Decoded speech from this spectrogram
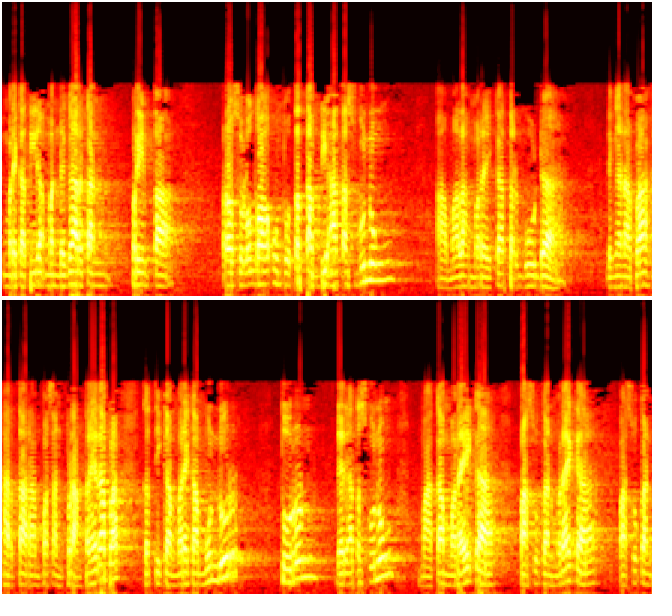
mereka tidak mendengarkan perintah Rasulullah untuk tetap di atas gunung, ah, malah mereka tergoda dengan apa? Harta rampasan perang. Terakhir apa? Ketika mereka mundur, turun dari atas gunung, maka mereka, pasukan mereka, pasukan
